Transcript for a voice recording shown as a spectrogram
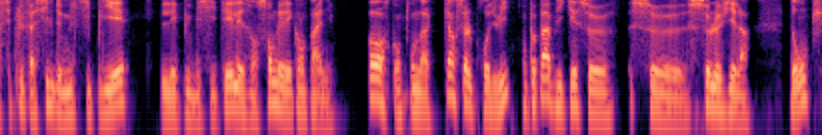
bah, c'est plus facile de multiplier les publicités, les ensembles et les campagnes. Or, quand on n'a qu'un seul produit, on ne peut pas appliquer ce, levier-là. Donc,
